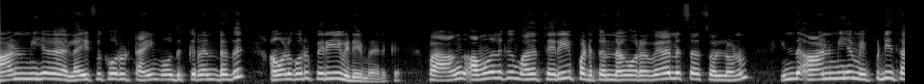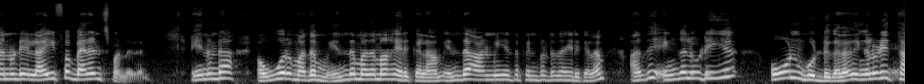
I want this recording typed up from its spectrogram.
ஆன்மீக லைஃபுக்கு ஒரு டைம் ஒதுக்குறன்றது அவங்களுக்கு ஒரு பெரிய விடயமா இருக்குது இப்போ அவங்க அவங்களுக்கு அதை தெரியப்படுத்தணும் நாங்கள் ஒரு அவேர்னஸாக சொல்லணும். இந்த ஆன்மீகம் எப்படி தன்னுடைய லைஃப்பை பேலன்ஸ் பண்ணுது? ஏனெண்டா ஒவ்வொரு மதம் எந்த மதமாக இருக்கலாம் எந்த ஆன்மீகத்தை பின்பற்றதாக இருக்கலாம் அது எங்களுடைய ஓன் குட்டுக்கு அதாவது எங்களுடைய த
